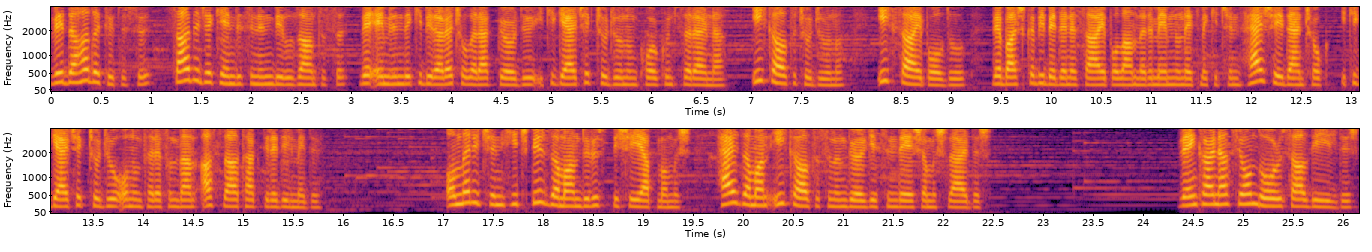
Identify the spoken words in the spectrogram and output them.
Ve daha da kötüsü, sadece kendisinin bir uzantısı ve emrindeki bir araç olarak gördüğü iki gerçek çocuğunun korkunç zararına, ilk altı çocuğunu, ilk sahip olduğu ve başka bir bedene sahip olanları memnun etmek için her şeyden çok iki gerçek çocuğu onun tarafından asla takdir edilmedi. Onlar için hiçbir zaman dürüst bir şey yapmamış, her zaman ilk altısının gölgesinde yaşamışlardır. Reenkarnasyon doğrusal değildir,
